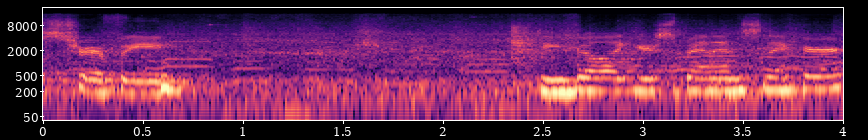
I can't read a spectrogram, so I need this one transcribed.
Whoa, that's trippy. Do you feel like you're spinning, Snicker?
